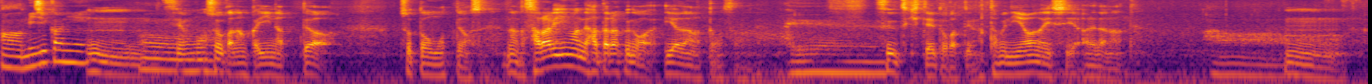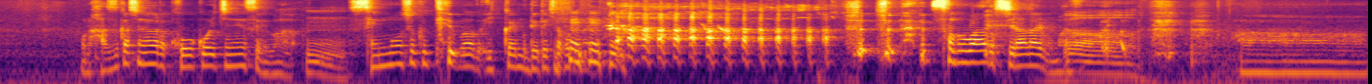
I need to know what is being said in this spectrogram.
ああ身近に、うん。うん専門職がなんかいいなってはちょっと思ってますね。なんかサラリーマンで働くのは嫌だなって思ってたのでへえスーツ着てとかっていうのは多分似合わないしあれだなってうん。俺恥ずかしながら高校1年生は、うん。専門職っていうワード一回も出てきたことない。そのワード知らないもんまず。あ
